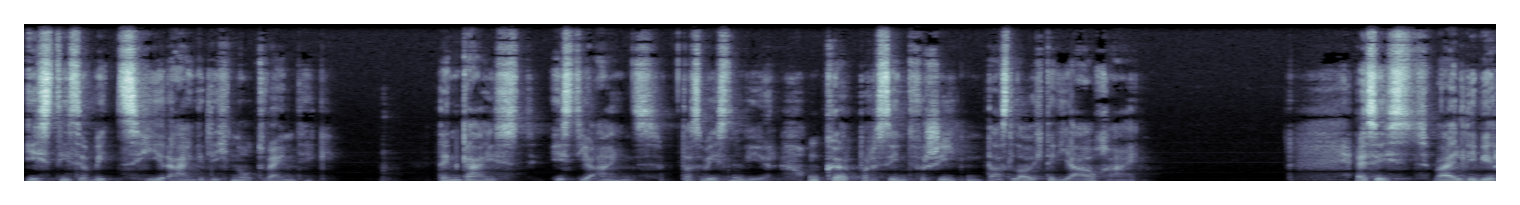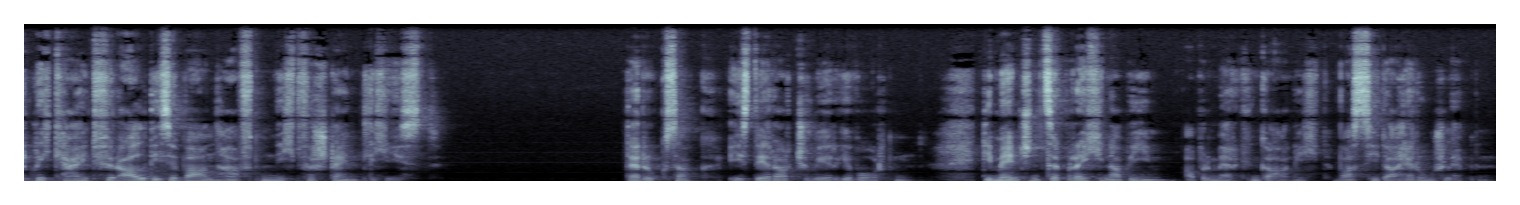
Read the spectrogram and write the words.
ist dieser Witz hier eigentlich notwendig? Denn Geist ist ja eins, das wissen wir, und Körper sind verschieden, das leuchtet ja auch ein. Es ist, weil die Wirklichkeit für all diese Wahnhaften nicht verständlich ist. Der Rucksack ist derart schwer geworden. Die Menschen zerbrechen ab ihm, aber merken gar nicht, was sie da herumschleppen.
